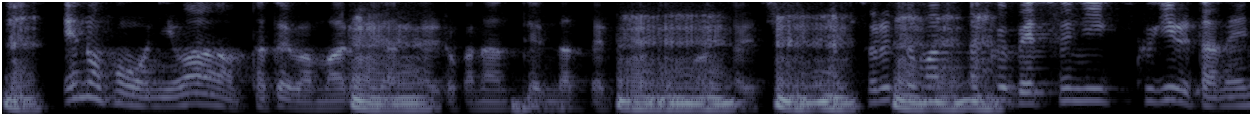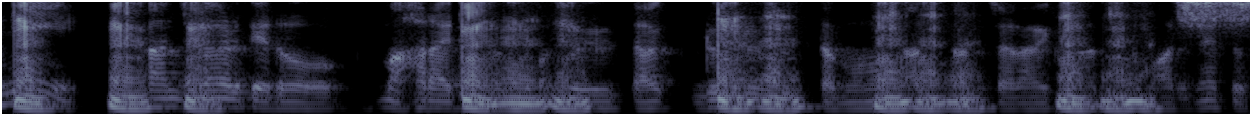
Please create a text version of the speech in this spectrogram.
うん絵の方には、例えば丸であったりとか何点だったりとかうん点があったりしてうんるそれと全く別に区切るために、うん漢字がある程度、まあ、払いとかとか、そういったルールにいったものになったんじゃないかなっていうのもあるね、ちょっ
